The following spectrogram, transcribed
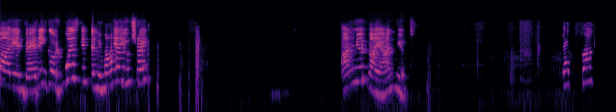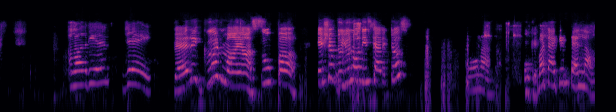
Marian. Very good. Who else can tell me? Maya, you try. Unmute, Maya. Unmute. Red Fox, Aryan, Jade. Very good, Maya. Super. Keshav, do you know these characters? No, ma'am. Okay. But I can tell now.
